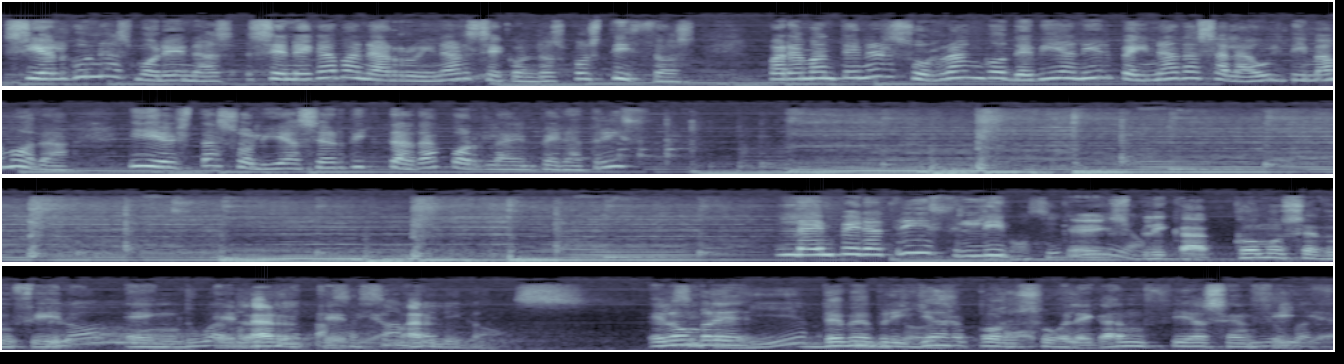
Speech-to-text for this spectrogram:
Si algunas morenas se negaban a arruinarse con los postizos, para mantener su rango debían ir peinadas a la última moda, y esta solía ser dictada por la emperatriz. La emperatriz Lip... Que explica cómo seducir en El arte de amar El hombre debe brillar por su elegancia sencilla.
